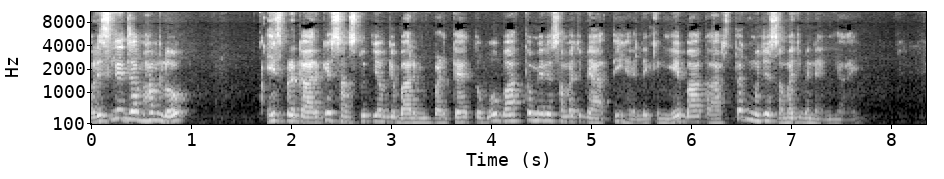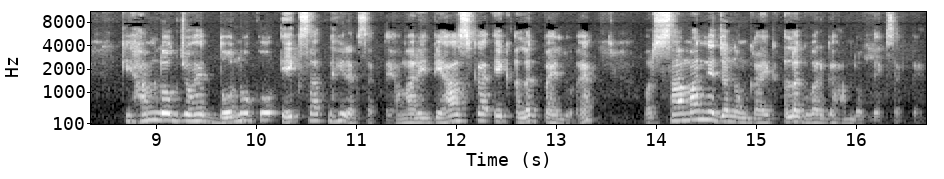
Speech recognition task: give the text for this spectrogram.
और इसलिए जब हम लोग इस प्रकार के संस्कृतियों के बारे में पढ़ते हैं तो वो बात तो मेरे समझ में आती है, लेकिन ये बात आज तक मुझे समझ में नहीं आई। कि हम लोग जो है दोनों को एक साथ नहीं रख सकते। हमारे इतिहास का एक अलग पहलू है और सामान्य जनों का एक अलग वर्ग हम लोग देख सकते हैं।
